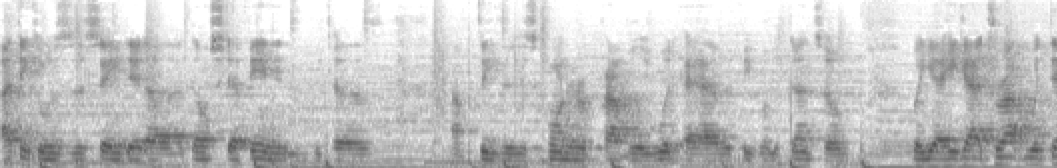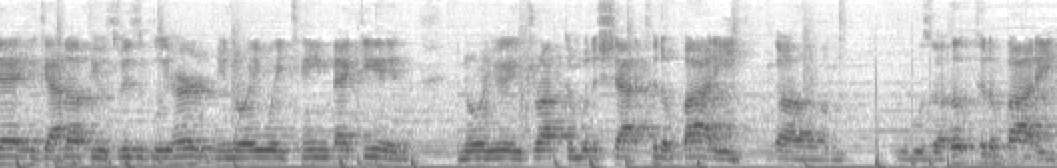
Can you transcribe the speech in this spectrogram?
I think it was to say that uh, don't step in because I think that his corner probably would have if he would have done so. But yeah, he got dropped with that. He got up. He was visibly hurt. You know, anyway, came back in. You know, he dropped him with a shot to the body. Um, it was a hook to the body,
